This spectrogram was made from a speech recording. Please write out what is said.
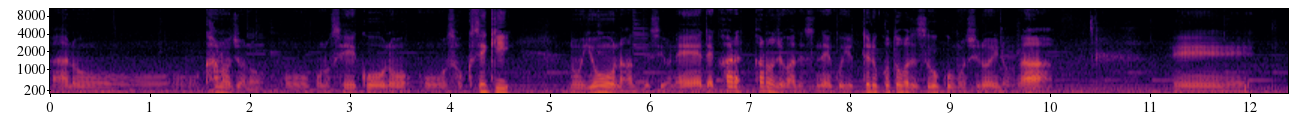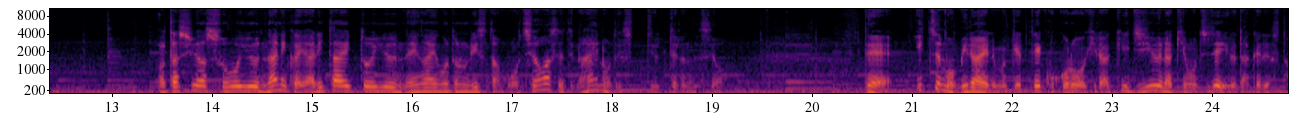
あの彼女のこの成功の足跡のようなんですよねで彼女がですねこう言ってる言葉ですごく面白いのが、え、私はそういう何かやりたいという願い事のリストは持ち合わせてないのですって言ってるんですよ。でいつも未来に向けて心を開き自由な気持ちでいるだけですと。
